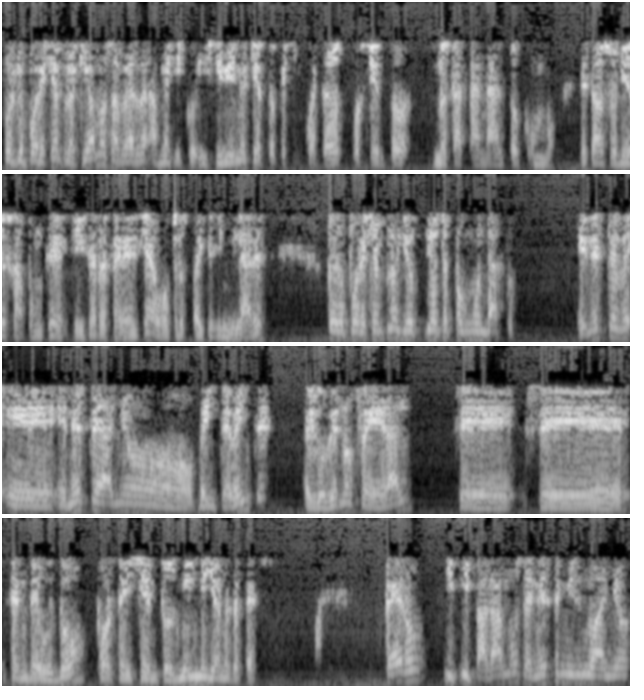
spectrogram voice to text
Porque, por ejemplo, aquí vamos a ver a México, y si bien es cierto que 52% no está tan alto como Estados Unidos, Japón, que, que hice referencia, u otros países similares, pero, por ejemplo, yo, yo te pongo un dato. En este eh, en este año 2020 el gobierno federal se, se, se endeudó por 600 mil millones de pesos. Pero, y, y pagamos en este mismo año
